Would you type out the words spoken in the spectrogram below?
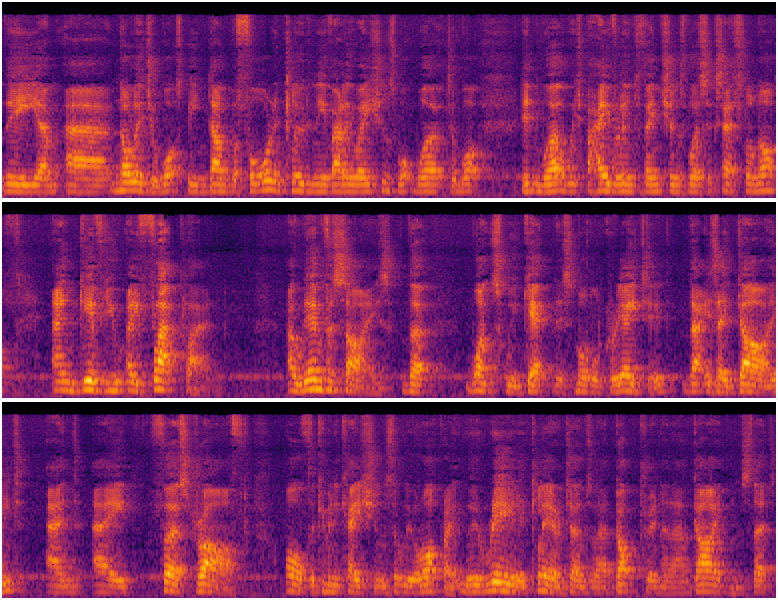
the um, uh, knowledge of what's been done before, including the evaluations, what worked and what didn't work, which behavioural interventions were successful or not, and give you a flat plan. I would emphasise that once we get this model created, that is a guide and a first draft of the communications that we will operate. We're really clear in terms of our doctrine and our guidance that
